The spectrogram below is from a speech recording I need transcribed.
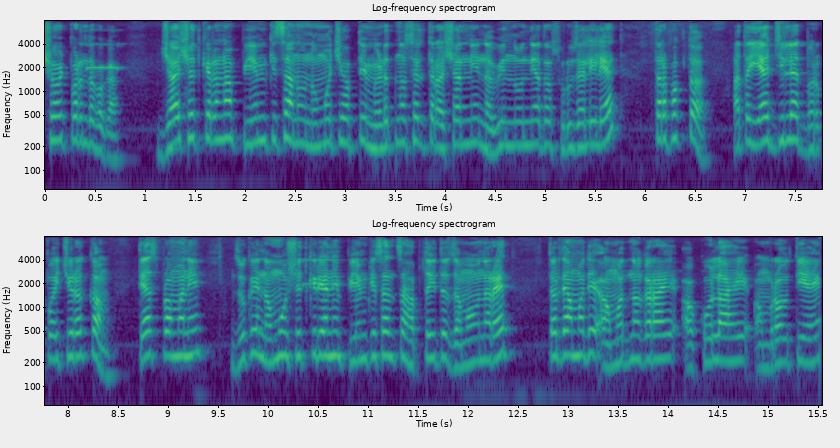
शेवटपर्यंत बघा. ज्या शेतकऱ्यांना पी एम किसान व नमोचे हप्ते मिळत नसेल तर अशांनी नवीन नोंदणी आता सुरू झालेली आहेत. तर फक्त आता याच जिल्ह्यात भरपाईची रक्कम त्याचप्रमाणे जो काही नमो शेतकरी आणि पी एम किसानचा हप्ता इथं जमा होणार आहेत तर त्यामध्ये अहमदनगर आहे अकोला आहे अमरावती आहे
